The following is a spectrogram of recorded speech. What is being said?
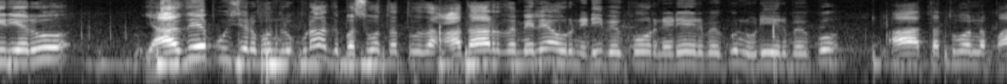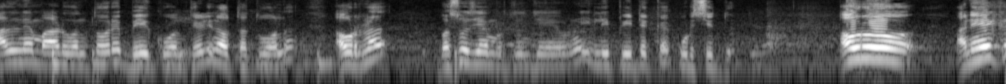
ಹಿರಿಯರು ಯಾವುದೇ ಪೂಜ್ಯರು ಬಂದರೂ ಕೂಡ ಅದು ಬಸವ ತತ್ವದ ಆಧಾರದ ಮೇಲೆ ಅವರು ನಡಿಬೇಕು, ಅವ್ರು ನಡೆ ಇರಬೇಕು, ನುಡಿ ಇರಬೇಕು. ಆ ತತ್ವವನ್ನು ಪಾಲನೆ ಮಾಡುವಂಥವರೇ ಬೇಕು ಅಂತೇಳಿ ನಾವು ತತ್ವವನ್ನು ಅವ್ರನ್ನ ಬಸವ ಜಯಮೃತ್ಯುಂಜಯವ್ರನ್ನ ಇಲ್ಲಿ ಪೀಠಕ್ಕೆ ಕೂಡಿಸಿದ್ದು. ಅವರು ಅನೇಕ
